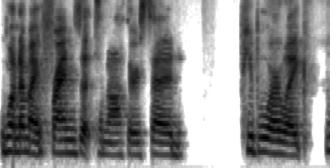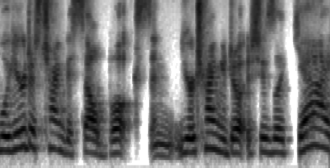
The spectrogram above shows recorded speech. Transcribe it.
One of my friends that's an author said, people are like, well, you're just trying to sell books and you're trying to do it. She's like, yeah, I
